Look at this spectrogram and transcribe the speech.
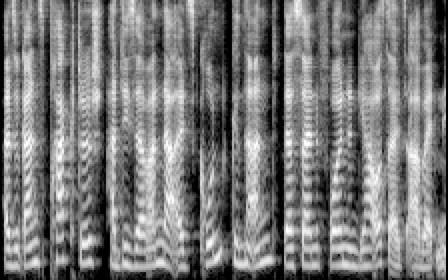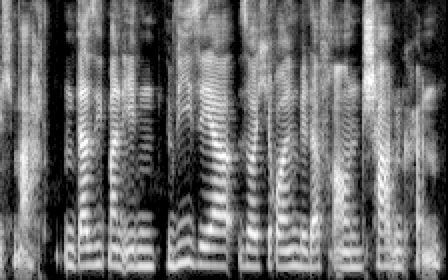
Also ganz praktisch hat dieser da als Grund genannt, dass seine Freundin die Haushaltsarbeit nicht macht. Und da sieht man eben, wie sehr solche Rollenbilder Frauen schaden können.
